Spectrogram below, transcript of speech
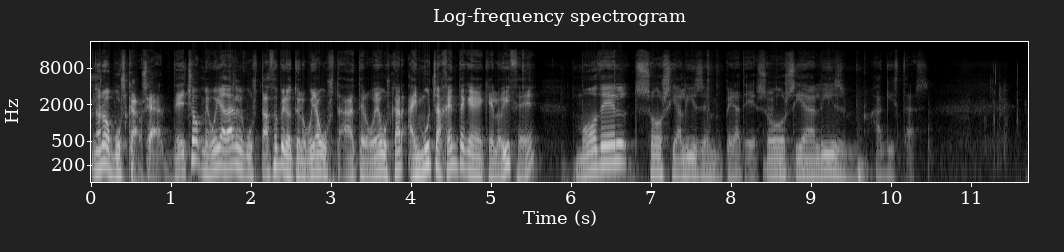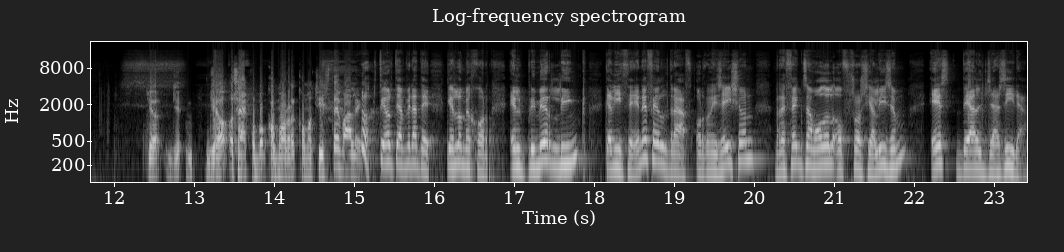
No, no, busca, o sea, de hecho me voy a dar el gustazo, pero te lo voy a gustar, te lo voy a buscar. Hay mucha gente que, que lo dice, ¿eh? Model Socialism, espérate, Socialism, aquí estás. Yo, yo, yo, o sea, como, como, como chiste, vale. Hostia, hostia, espérate, que es lo mejor. El primer link que dice NFL Draft Organization reflects a model of socialism es de Al Jazeera.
